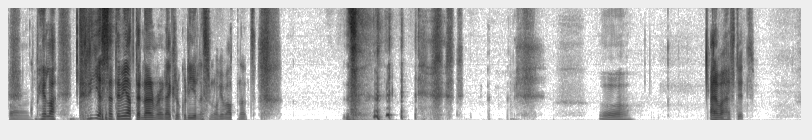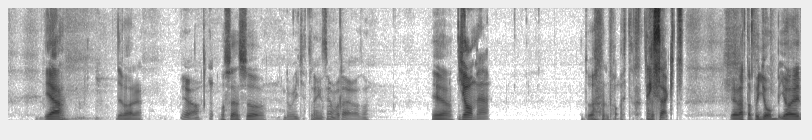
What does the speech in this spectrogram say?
Fan. Kom hela tre centimeter närmare den där krokodilen som låg i vattnet. Ja, Det var häftigt. Ja, det var det. Ja, Och sen så... det var jättelänge sedan jag var där alltså. Ja, Jag med. då har varit. Exakt. Jag har varit där på jobb. Jag har varit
